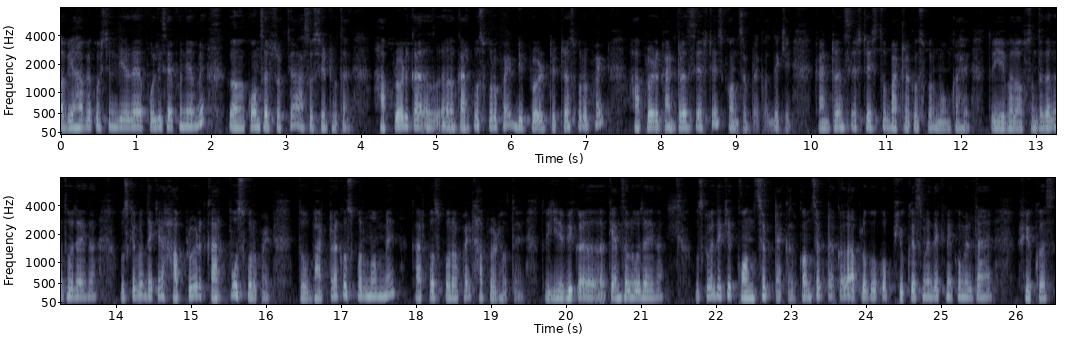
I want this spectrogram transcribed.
अब यहाँ पे क्वेश्चन दिया गया पोलिसाइफोनिया में uh, कौन सा स्ट्रक्चर एसोसिएट होता है? Haploid carposporophyte diploid tetrasporophyte haploid Chantransia stage concept देखिए कांट्रेंसिया स्टेज तो बाट्राकोस्पोरमोम का है तो ये वाला ऑप्शन तो गलत हो जाएगा। उसके बाद देखिए हाप्लोइड कार्पोस्पोरोफाइट तो बाट्राकोस्पोरमोम में कार्पोस्पोरोफाइट हाप्लोइड होते हैं तो ये भी कैंसिल हो जाएगा। उसके बाद देखिए कॉन्सेप्ट टैकल कॉन्सेप्ट टैकल आप लोगों को फ्यूकस में देखने को मिलता है फ्यूकस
